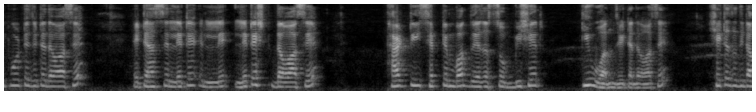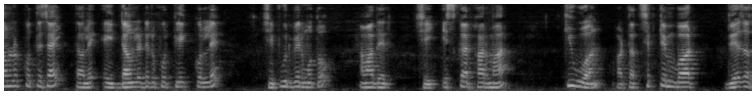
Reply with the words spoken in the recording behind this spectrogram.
রিপোর্টে যেটা দেওয়া আছে, এটা হচ্ছে লেটে লেটেস্ট দেওয়া আছে থার্টি সেপ্টেম্বর দু হাজার চব্বিশের কিউ ওয়ান যেটা দেওয়া আছে। সেটা যদি ডাউনলোড করতে চাই, তাহলে এই ডাউনলোডের উপর ক্লিক করলে সেই পূর্বের মতো আমাদের সেই স্কোয়ার ফার্মার কিউ ওয়ান অর্থাৎ সেপ্টেম্বর দু হাজার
